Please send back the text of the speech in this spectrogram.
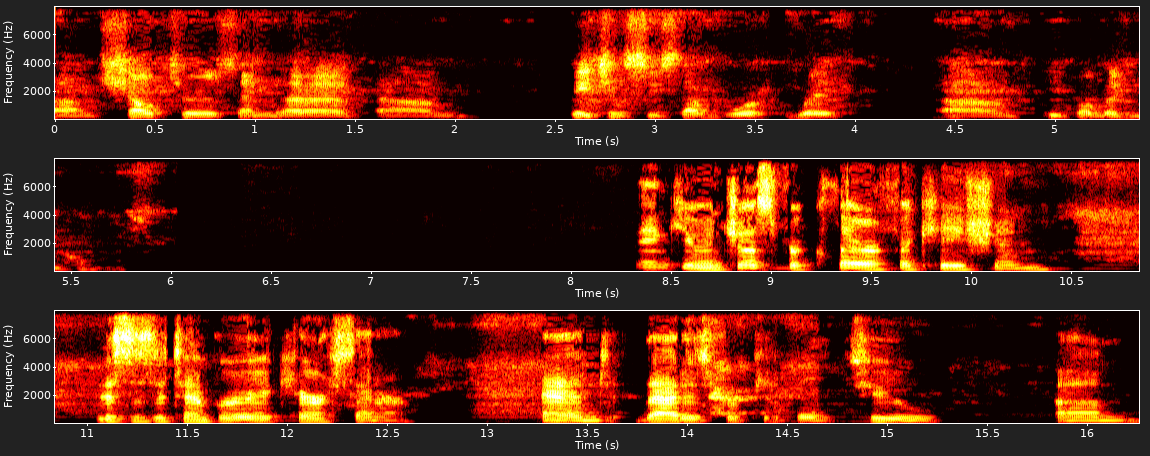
um, shelters and the um, agencies that work with um, people living homeless. Thank you. And just for clarification, this is a temporary care center, and that is for people to um,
